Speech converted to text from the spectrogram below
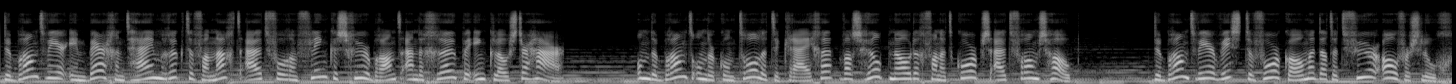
De brandweer in Bergentheim rukte vannacht uit voor een flinke schuurbrand aan de Greupen in Kloosterhaar. Om de brand onder controle te krijgen, was hulp nodig van het korps uit Vroomshoop. De brandweer wist te voorkomen dat het vuur oversloeg.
